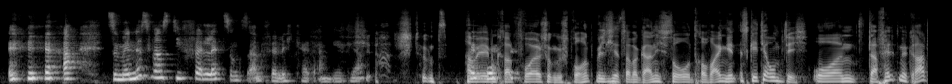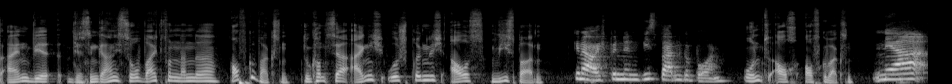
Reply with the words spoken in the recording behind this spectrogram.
ja, zumindest was die Verletzungsanfälligkeit angeht, ja. ja stimmt. Haben wir eben gerade vorher schon gesprochen. Will ich jetzt aber gar nicht so drauf eingehen. Es geht ja um dich. Und da fällt mir gerade ein, wir, wir sind gar nicht so weit voneinander aufgewachsen. Du kommst ja eigentlich ursprünglich aus Wiesbaden. Genau, ich bin in Wiesbaden geboren. Und auch aufgewachsen? Ja,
